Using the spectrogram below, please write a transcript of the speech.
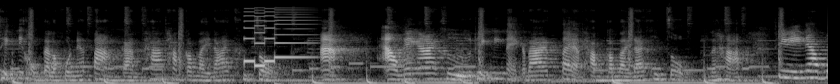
เทคนิคของแต่ละคนเนี่ยต่างกัน ถ้าทำกำไรได้คือจบอะ เอาง่ายๆ คือเทคนิคไหนก็ได้ แต่ทำกำไรได้คือจบนะคะ ทีนี้เนี่ยโบ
